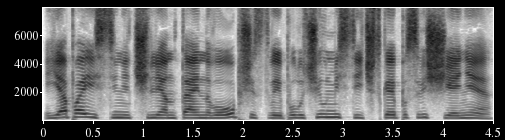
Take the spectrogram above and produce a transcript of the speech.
Я поистине член тайного общества и получил мистическое посвящение.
